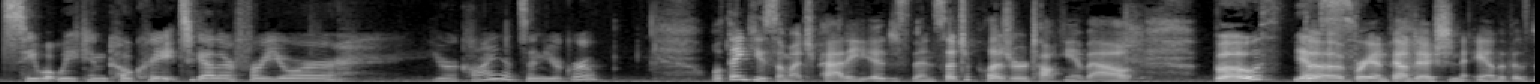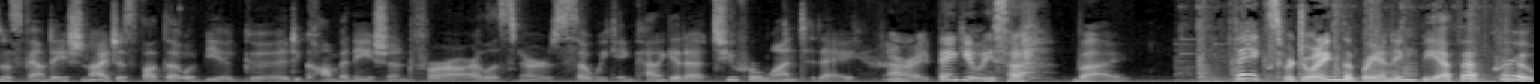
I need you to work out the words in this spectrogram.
see what we can co-create together for your your clients and your group. Well, thank you so much, Patty. It has been such a pleasure talking about both Yes. the Brand Foundation and the Business Foundation. I just thought that would be a good combination for our listeners so we can kind of get a two for one today. All right, thank you, Lisa. Bye. Thanks for joining the Branding BFF crew.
